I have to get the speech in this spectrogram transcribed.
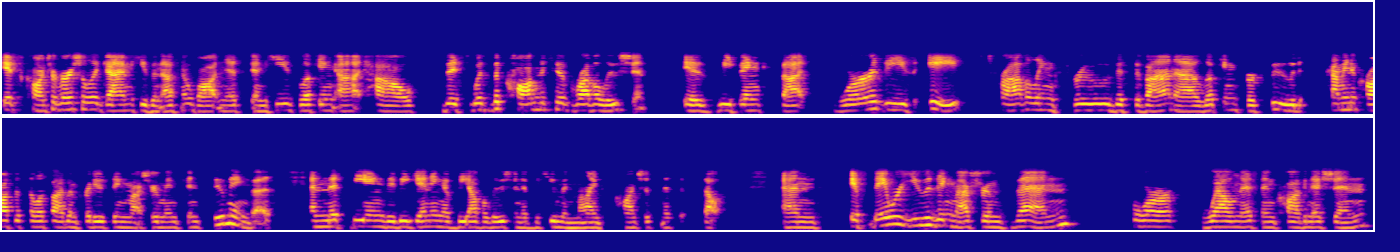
it's controversial again. He's an ethnobotanist, and he's looking at how this was the cognitive revolution is we think that were these apes traveling through the savannah looking for food, coming across a psilocybin producing mushroom and consuming this, and this being the beginning of the evolution of the human mind consciousness itself. And if they were using mushrooms then for wellness and cognition,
